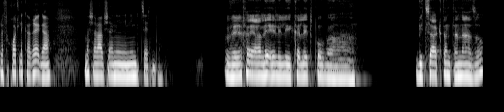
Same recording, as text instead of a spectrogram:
לפחות לכרגע, בשלב שאני נמצאת בו. ואיך היה לאלי להיקלט פה בביצה הקטנטנה הזו?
